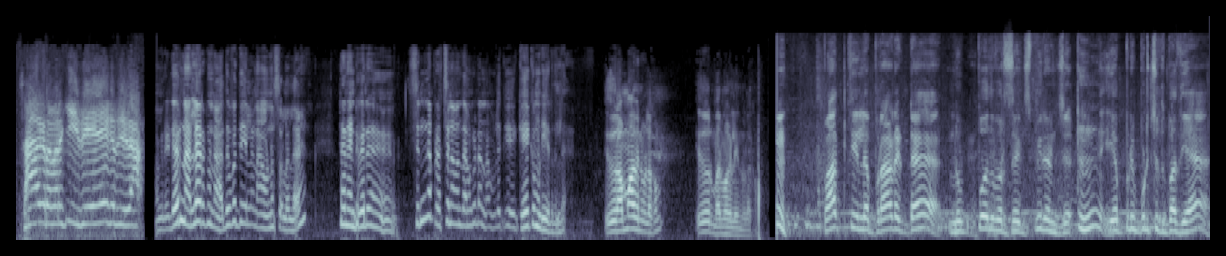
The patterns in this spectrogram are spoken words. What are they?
சாகிற வரைக்கும் இதே கதிதான். அவங்க ரெண்டு நல்லா இருக்கணும் அதை பத்தி நான் ஒன்றும் சொல்லலை. நான் ரெண்டு பேரும் சின்ன பிரச்சனை வந்தாலும் கூட நம்மளுக்கு கேட்க முடியறதில்ல. இது ஒரு அம்மாவின் உலகம். இது ஒரு மருமகளின் உலகம். பாத்தியில ப்ராடக்ட்ட முப்பது வருஷம் எக்ஸ்பீரியன்ஸ் எப்படி பிடிச்சது பாத்தியா?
